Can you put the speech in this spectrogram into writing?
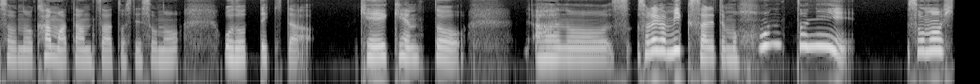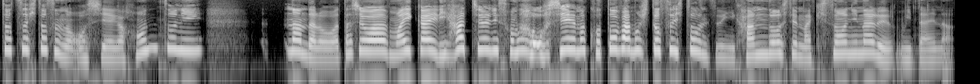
そのカマタンツァーとしてその踊ってきた経験とあのそれがミックスされても本当にその一つ一つの教えが本当になんだろう私は毎回リハ中にその教えの言葉の一つ一つに感動して泣きそうになるみたいな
